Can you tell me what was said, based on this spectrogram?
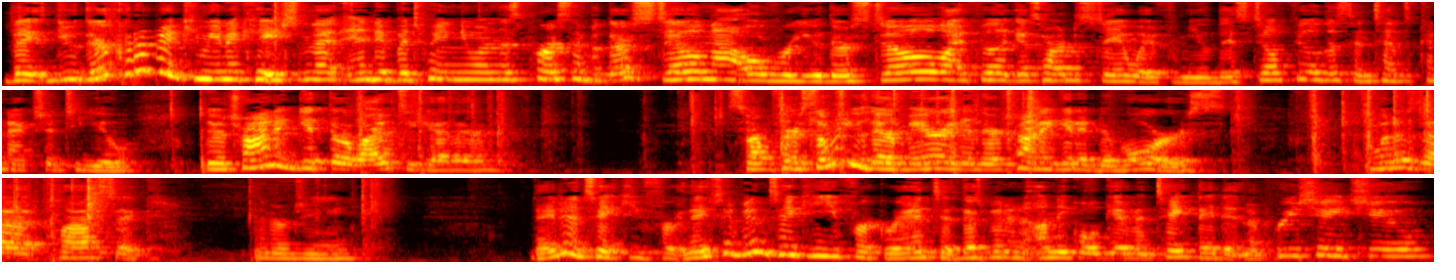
They, you, there could have been communication that ended between you and this person, but they're still not over you. They're still, I feel like it's hard to stay away from you. They still feel this intense connection to you. They're trying to get their life together. So for some of you, they're married and they're trying to get a divorce. What is that classic energy? They didn't take you for, they've been taking you for granted. There's been an unequal give and take. They didn't appreciate you.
